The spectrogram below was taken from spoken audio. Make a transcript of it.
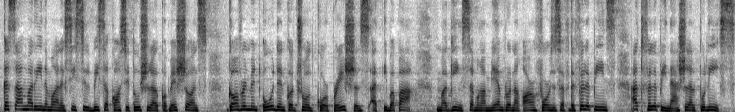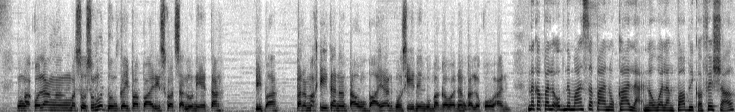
Kasama rin ang mga nagsisilbi sa constitutional commissions, government-owned and controlled corporations at iba pa, maging sa mga miyembro ng Armed Forces of the Philippines at Philippine National Police. Kung ako lang ang masusunod doon kay papiring squad sa luneta, di ba? Para makita ng taong bayan kung sino yung gumagawa ng kalokohan. Nakapaloob naman sa panukala na walang public official,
